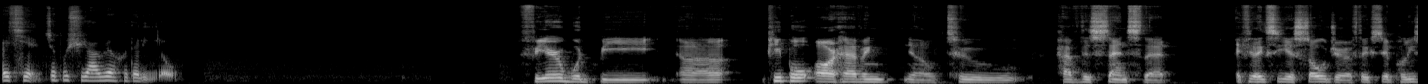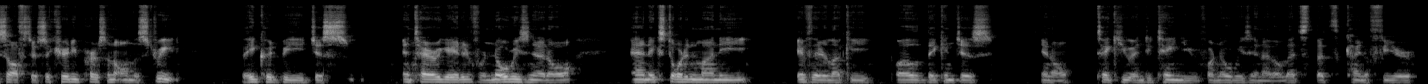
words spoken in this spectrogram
而且这不需要任何的理由。Fear would be, uh. people are having you know to have this sense that if they see a soldier, if they see a police officer, security person on the street, they could be just interrogated for no reason at all and extorted money if they're lucky, or they can just, you know, take you and detain you for no reason at all. That's that's the kind of fear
